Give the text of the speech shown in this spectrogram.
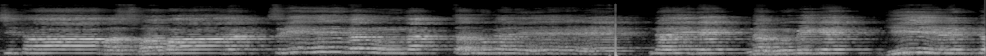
ಚಿತಾಭಸ್ಮವಾದ ಗೀಳಿಟ್ಟ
